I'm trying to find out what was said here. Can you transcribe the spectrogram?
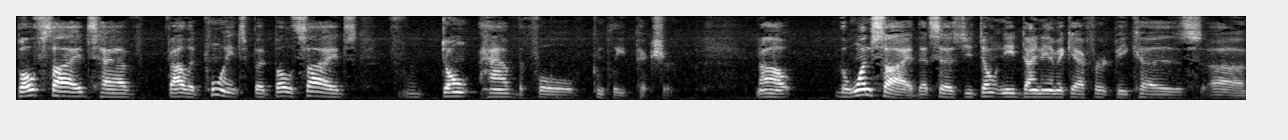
both sides have valid points, but both sides don't have the full, complete picture. Now, the one side that says you don't need dynamic effort because uh,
